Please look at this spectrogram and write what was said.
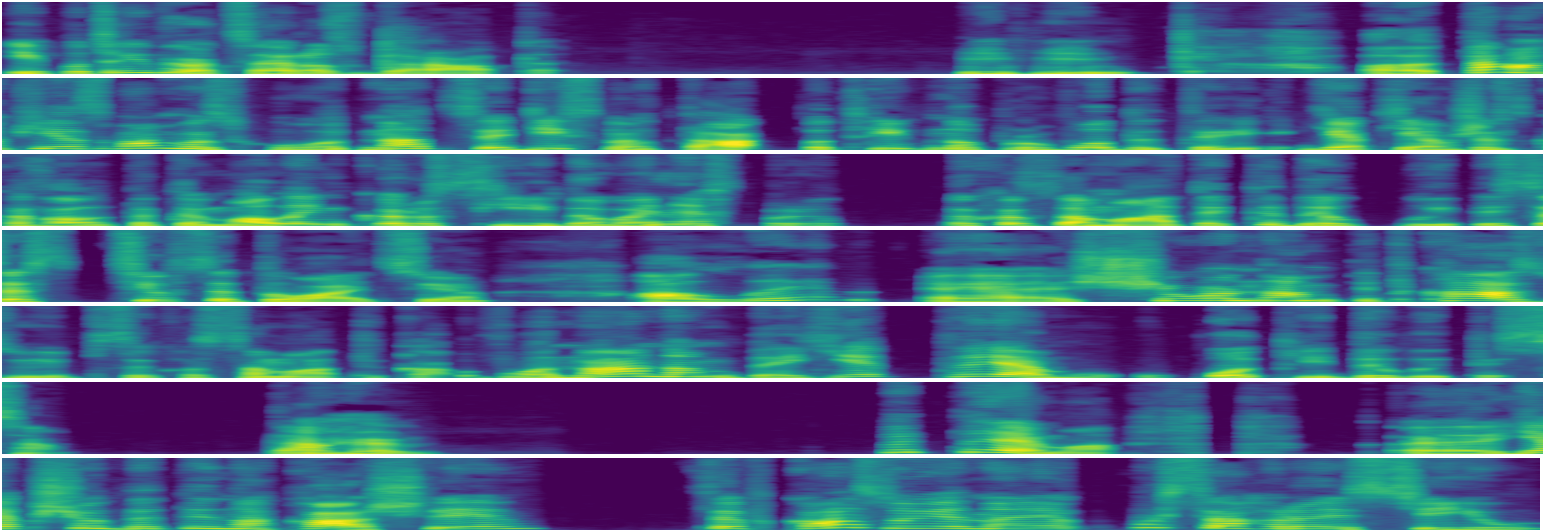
і потрібно це розбирати. Угу. Так, я з вами згодна. Це дійсно так. Потрібно проводити, як я вже сказала, таке маленьке розслідування з психосоматики, дивитися цю ситуацію. Але е, що нам підказує психосоматика? Вона нам дає тему, у котрій дивитися. Так? Це тема. Е, Якщо дитина кашляє, це вказує на якусь агресію.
